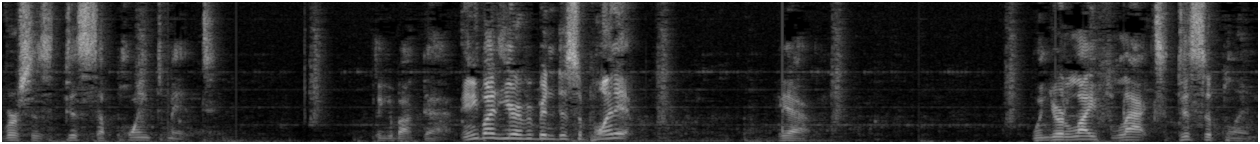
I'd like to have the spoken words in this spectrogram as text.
versus disappointment. Think about that. Anybody here ever been disappointed? Yeah. When your life lacks discipline,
